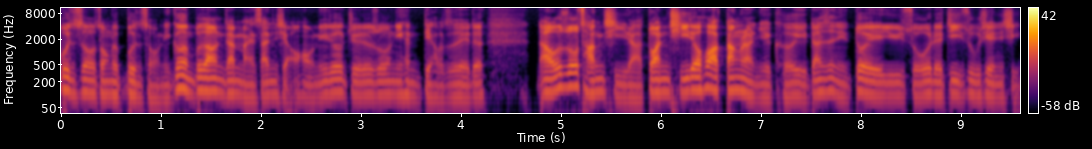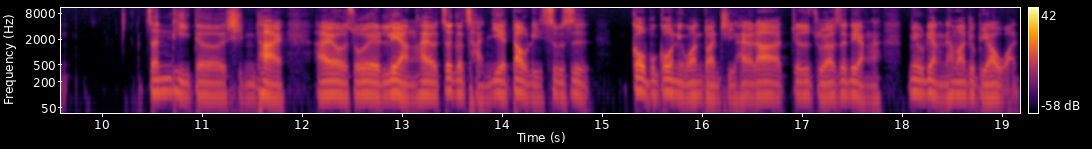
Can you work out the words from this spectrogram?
笨手中的笨手，你根本不知道你在买三小哈，你就觉得说你很屌之类的。那我是说长期啦，短期的话当然也可以，但是你对于所谓的技术线型、整体的形态，还有所谓的量，还有这个产业到底是不是够不够你玩短期？还有它就是主要是量啊，没有量他妈就不要玩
